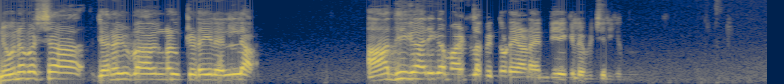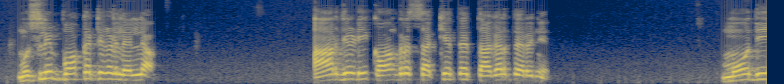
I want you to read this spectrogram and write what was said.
ന്യൂനപക്ഷ ജനവിഭാഗങ്ങൾക്കിടയിലെല്ലാം ആധികാരികമായിട്ടുള്ള പിന്തുണയാണ് എൻ ഡി എക്ക് ലഭിച്ചിരിക്കുന്നത്. മുസ്ലിം പോക്കറ്റുകളിലെല്ലാം ആർ ജെ ഡി കോൺഗ്രസ് സഖ്യത്തെ തകർത്തെറിഞ്ഞ് മോദി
